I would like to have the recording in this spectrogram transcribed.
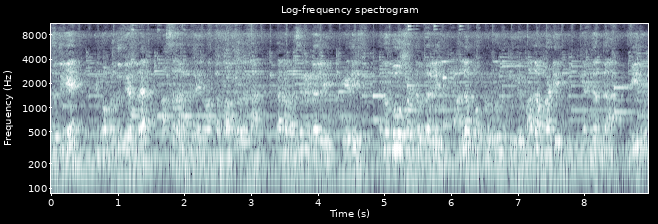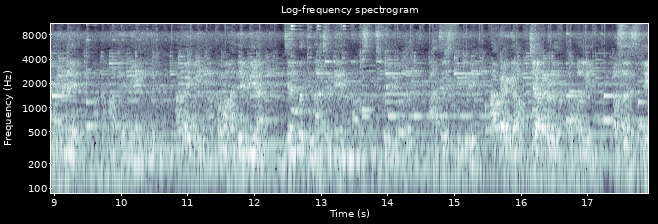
ಜೊತೆಗೆ ನಿಮ್ಮ ಬದುಕಿನಿಂದ ಹಸನಾಗುತ್ತೆ ಅನ್ನುವಂಥ ಮಾತುಗಳನ್ನ ತನ್ನ ವಚನಗಳಲ್ಲಿ ಹೇಳಿ, ಅನುಭವ ಮಂಟಪದಲ್ಲಿ ಅಲ್ಲಪ್ಪ ಪ್ರಭುನೊಂದಿಗೆ ವಾದ ಮಾಡಿ ಗೆದ್ದಂತ ವೀರ ಮಹಿಳೆ ಅಕ್ಕ ಮಹಾದೇವಿಯಾಗಿದ್ದರು ಹಾಗಾಗಿ ಅಕ್ಕ ಮಹಾದೇವಿಯ ಜನ್ಮ ದಿನಾಚರಣೆಯನ್ನು ನಾವು ಸಂಸ್ಥೆಯಲ್ಲಿ ಇವತ್ತು ಆಚರಿಸ್ತಿದ್ದೀವಿ. ಹಾಗಾಗಿ ಆ ವಿಚಾರಗಳು ತಮ್ಮಲ್ಲಿ ಪಸರಿಸಲಿ.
